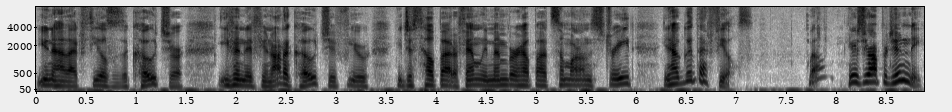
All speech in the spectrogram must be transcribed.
You know how that feels as a coach, or even if you're not a coach, if you you just help out a family member, help out someone on the street, you know how good that feels. Well, here's your opportunity.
